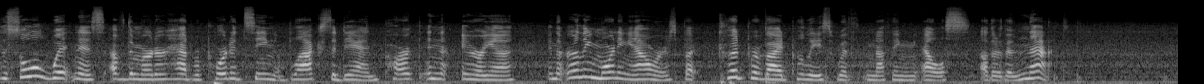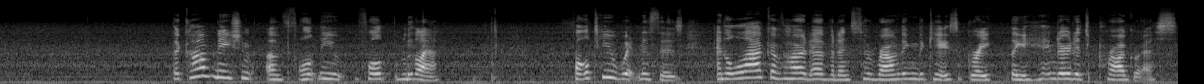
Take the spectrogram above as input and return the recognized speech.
The sole witness of the murder had reported seeing a black sedan parked in the area in the early morning hours, but could provide police with nothing else other than that. The combination of faulty, fault, blah, faulty witnesses and a lack of hard evidence surrounding the case greatly hindered its progress.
